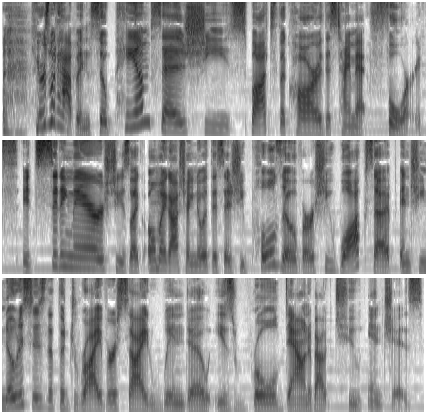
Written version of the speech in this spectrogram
here's what happened. So Pam says she spots the car this time at four. It's it's sitting there. She's like, oh my gosh, I know what this is. She pulls over, she walks up, and she notices that the driver's side window is rolled down about two inches.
